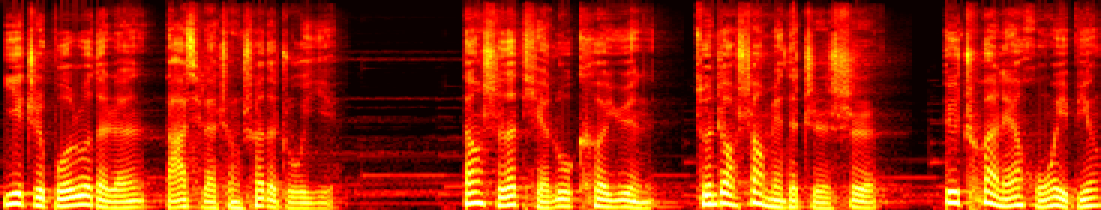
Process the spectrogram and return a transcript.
意志薄弱的人打起了乘车的主意。当时的铁路客运遵照上面的指示，对串联红卫兵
